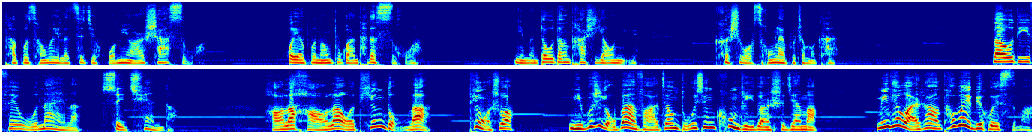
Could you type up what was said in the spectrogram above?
他不曾为了自己活命而杀死我，我也不能不管他的死活。你们都当她是妖女，可是我从来不这么看。娄迪飞无奈了，遂劝道：“好了好了，我听懂了。听我说，你不是有办法将毒性控制一段时间吗？明天晚上他未必会死吗？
